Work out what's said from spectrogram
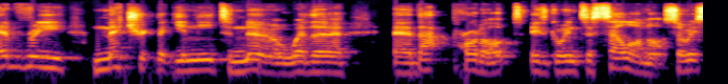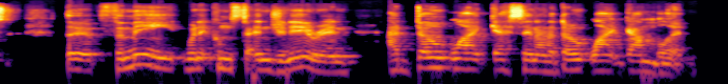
every metric that you need to know whether uh, that product is going to sell or not. So it's the for me when it comes to engineering, I don't like guessing and I don't like gambling.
